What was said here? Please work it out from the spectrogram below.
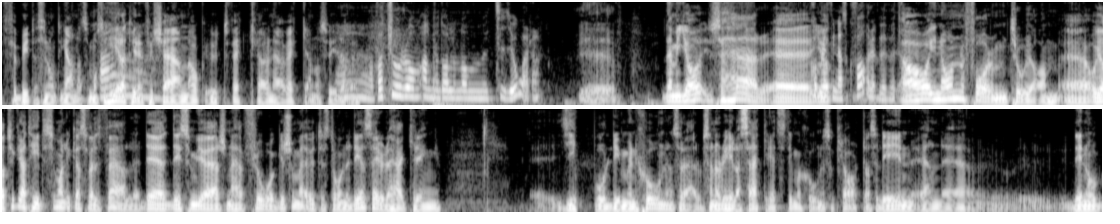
förbytas i någonting annat. Så måste ah. hela tiden förtjäna och utveckla den här veckan och så vidare. Ah, vad tror du om Almedalen om tio år då? Nej men jag, så här. Eh, Kommer jag, det finnas kvar överhuvudtaget? Ja, i någon form tror jag. Eh, och jag tycker att hittills har man lyckats väldigt väl. Det, det som gör sådana här frågor som är utestående, dels är det det här kring eh, jippodimensionen och sådär. Sen har du hela säkerhetsdimensionen såklart. Alltså det är en, en eh, det är nog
